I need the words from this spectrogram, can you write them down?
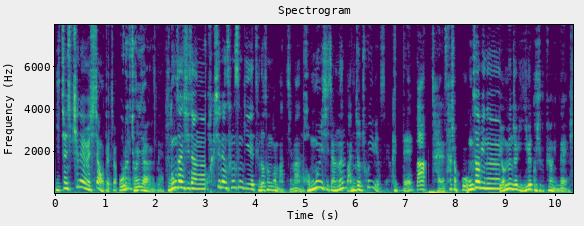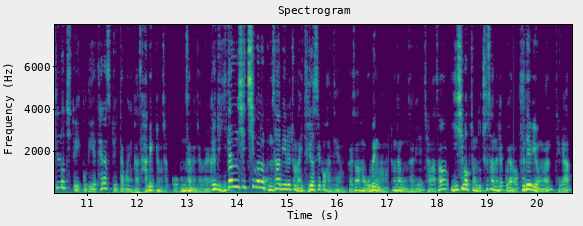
2017년이면 시장 어땠죠? 오르기 전이잖아 그래도. 부동산 시장은 확실한 상승기에 들어선 건 맞지만 건물 시장은 완전 초입이었어요. 그때 딱 잘 사셨고 공사비는 연면적이 299평인데 필로티도 있고 위에 테라스도 있다 보니까 400평 잡고 공사 면적을 그래도 이 당시 치고는 공사비를 좀 많이 들였을 것 같아요. 그래서 한 500만 원 평당 공사비 잡아서 20억 정도 추산을 했고요. 어, 부대 비용은 대략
